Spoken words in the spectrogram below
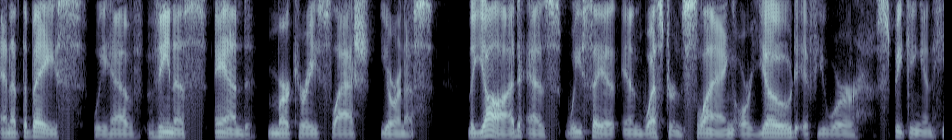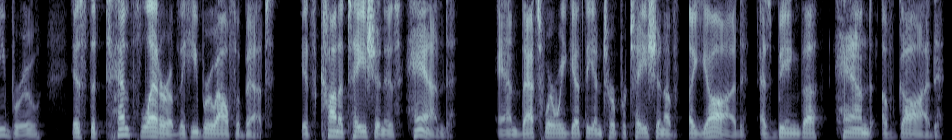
and at the base, we have Venus and Mercury slash Uranus. The yod, as we say it in Western slang, or yod if you were speaking in Hebrew, is the 10th letter of the Hebrew alphabet. its connotation is hand, and that's where we get the interpretation of a yod as being the hand of God.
